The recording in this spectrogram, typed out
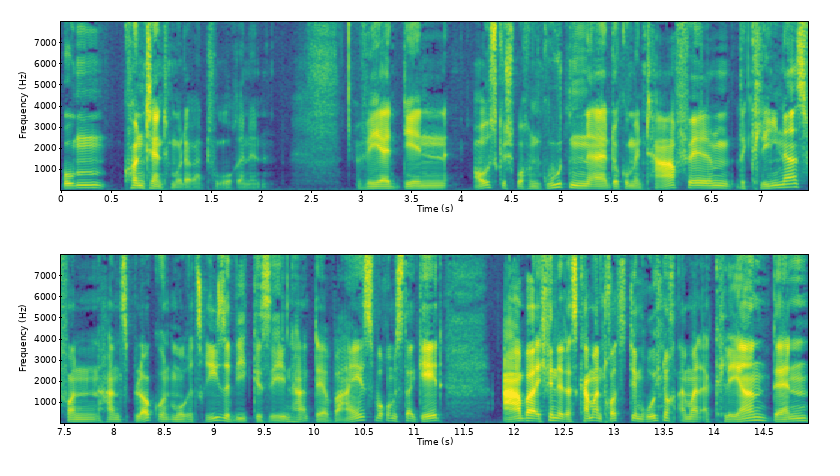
um Content-Moderatorinnen. Wer den ausgesprochen guten äh, Dokumentarfilm The Cleaners von Hans Block und Moritz Riesewieg gesehen hat, der weiß, worum es da geht. Aber ich finde, das kann man trotzdem ruhig noch einmal erklären, denn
